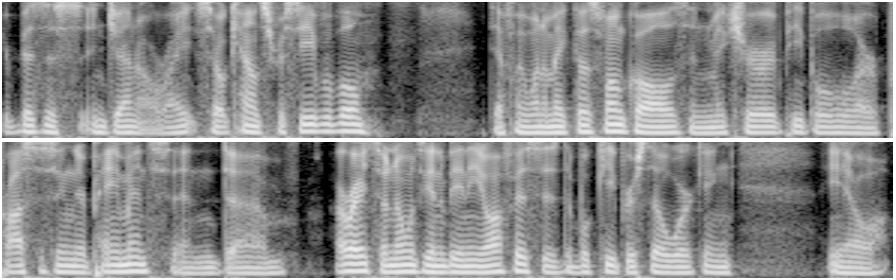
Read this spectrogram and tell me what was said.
your business in general, right? So accounts receivable, definitely want to make those phone calls and make sure people are processing their payments. And um, all right, so no one's going to be in the office. Is the bookkeeper still working? You know,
